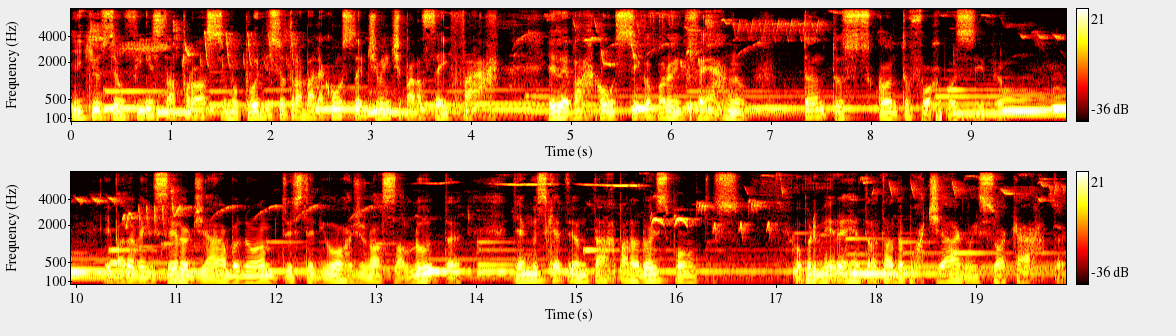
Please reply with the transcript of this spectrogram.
e que o seu fim está próximo, por isso trabalha constantemente para ceifar e levar consigo para o inferno tantos quanto for possível. E para vencer o diabo no âmbito exterior de nossa luta, temos que atentar para dois pontos. O primeiro é retratado por Tiago em sua carta.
